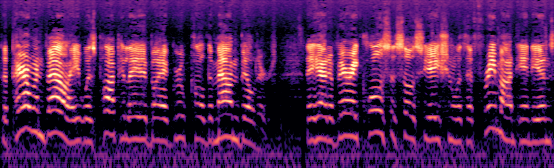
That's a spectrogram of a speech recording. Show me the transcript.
The Parowan Valley was populated by a group called the Mound Builders. They had a very close association with the Fremont Indians,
